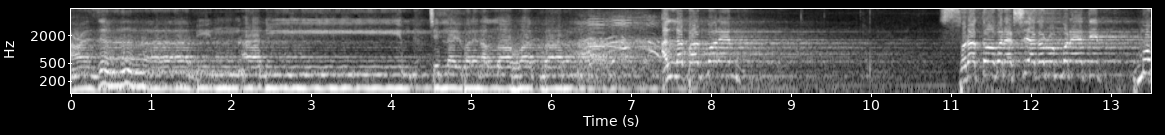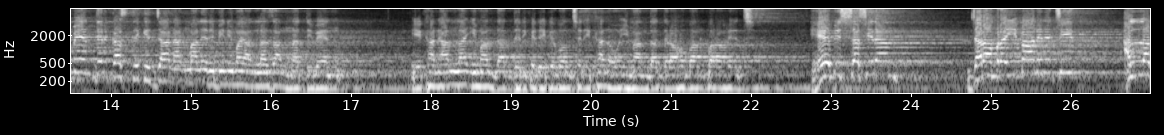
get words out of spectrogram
عذاب أليم চিল্লাই বলেন আল্লাহ আকবার আল্লাহ পাক বলেন সূরা তওবার 111 নম্বর আয়াতে মুমিনদের কাছ থেকে জানার মালের বিনিময়ে আল্লাহ জান্নাত দিবেন এখানে আল্লাহ ইমানদারদেরকে ডেকে বলছেন এখানেও ইমানদারদের আহ্বান করা হয়েছে হে বিশ্বাসীরা, যারা আমরা ইমান এনেছি, আল্লাহ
